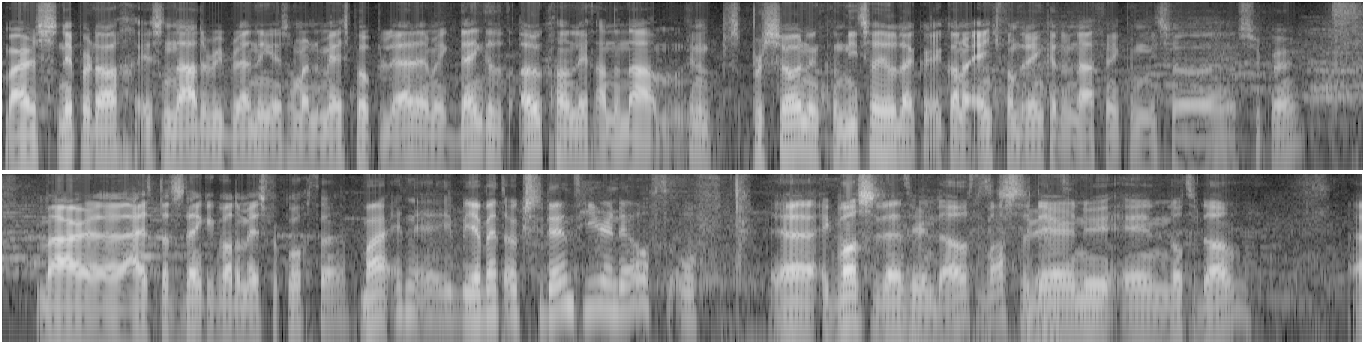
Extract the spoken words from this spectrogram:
Maar Snipperdag is na de rebranding is maar de meest populaire. En ik denk dat het ook gewoon ligt aan de naam. Ik vind hem persoonlijk niet zo heel lekker. Ik kan er eentje van drinken, daarna vind ik hem niet zo eh, super. Maar eh, hij, dat is denk ik wel de meest verkochte. Maar en, jij bent ook student hier in Delft? Of? Eh, ik was student hier in Delft. Was ik studeer nu in Rotterdam. Eh,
